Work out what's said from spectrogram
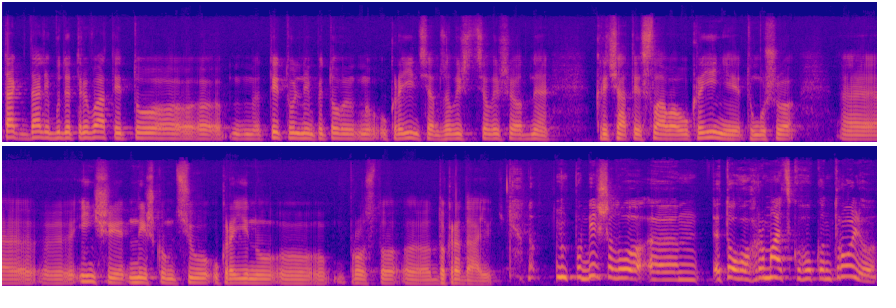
так далі буде тривати, то е, титульним питовим українцям залишиться лише одне кричати Слава Україні, тому що. е, е, Інші нишком цю Україну просто докрадають. Ну, ну побільшало ем, того громадського контролю,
